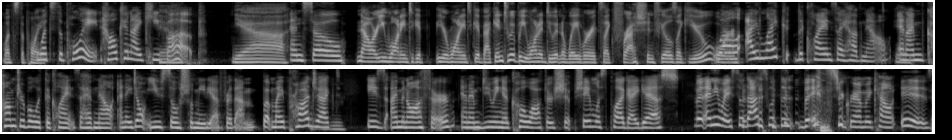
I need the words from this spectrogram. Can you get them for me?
what's the point? What's the point? How can I keep Yeah. up? yeah. And so, Now, are you wanting to get you're wanting to get back into it, but you want to do it in a way where it's like fresh and feels like you? Or well, I like the clients I have now, and I'm comfortable with the clients I have now, and I don't use social media for them. But my project Mm-hmm. is I'm an author, and I'm doing a co-authorship. Shameless plug, I guess. But anyway, so that's what the the Instagram account is,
